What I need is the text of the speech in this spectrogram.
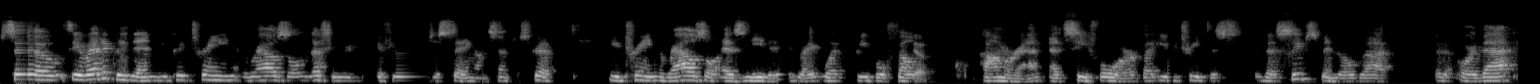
so theoretically, then you could train arousal. Unless you were, if you're just staying on the central strip, you train arousal as needed, right? What people felt yeah. calmer at at C4, but you treat this the sleep spindle that or that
